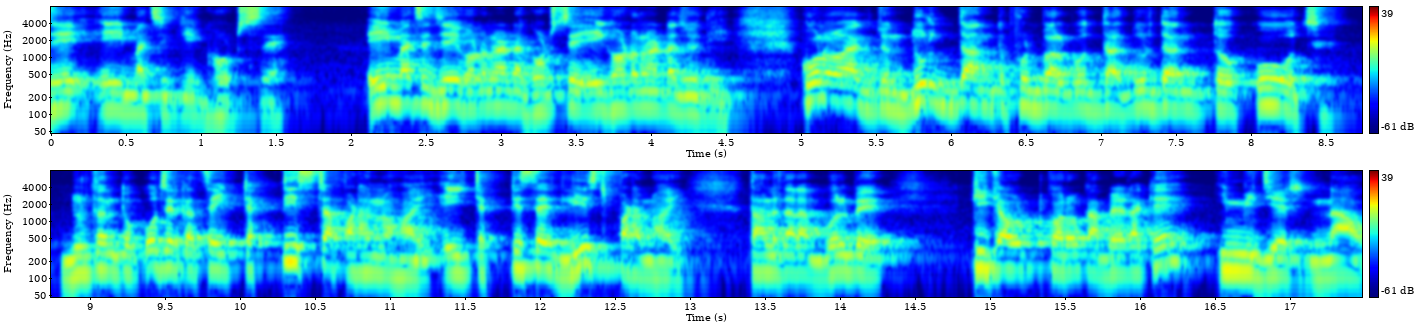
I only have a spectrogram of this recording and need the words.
যে এই ম্যাচে কি ঘটছে। এই ম্যাচে যে ঘটনাটা ঘটছে, এই ঘটনাটা যদি কোনো একজন দুর্দান্ত ফুটবল বোদ্ধা, দুর্দান্ত কোচ দুর্দান্ত কোচের কাছে এই ট্যাকটিসটা পাঠানো হয়, এই ট্যাকটিসের লিস্ট পাঠানো হয়, তাহলে তারা বলবে কিক আউট করো কাবরেরাকে ইমিডিয়েট নাও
